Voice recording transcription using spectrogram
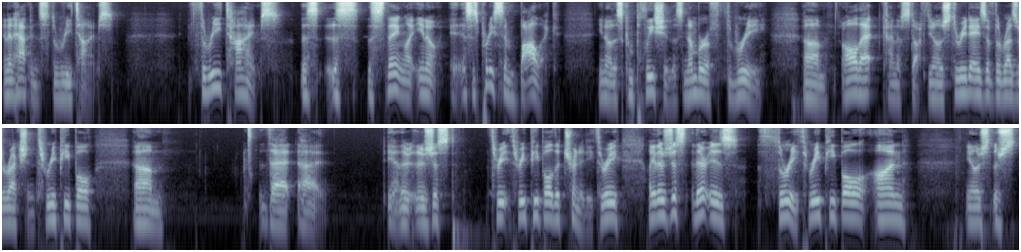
And it happens three times. Three times. This this this thing, like, you know, this is pretty symbolic. You know, this completion, this number of three, um, all that kind of stuff. You know, there's three days of the resurrection, three people um, that uh, yeah, there, there's just three three people the Trinity. Three like there's just there is three three people on you know there's there's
